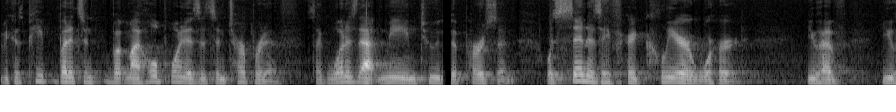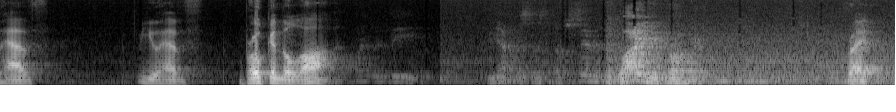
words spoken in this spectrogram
because people, but it's, in, but my whole point is it's interpretive. It's like, what does that mean to the person? Well, sin is a very clear word. You have, you have, you have broken the law. the emphasis of sin is why you're broken. Right.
